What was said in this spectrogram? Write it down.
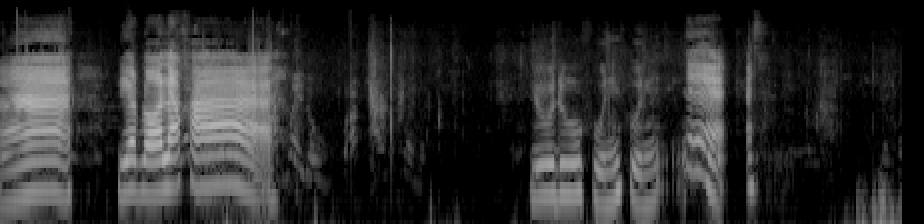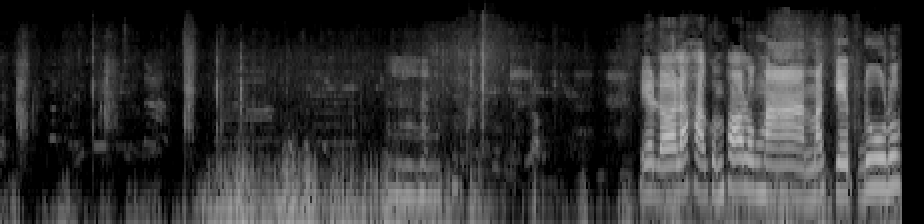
อ่าเรียบร้อยแล้วค่ะ ดูดูดูขุนขุนแน่ เรียบร้อยแล้วค่ะ คุณพ่อลงมา มาเก็บดูลูก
